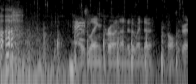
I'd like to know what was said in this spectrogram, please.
I was laying prone under the window. Vaulted right.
